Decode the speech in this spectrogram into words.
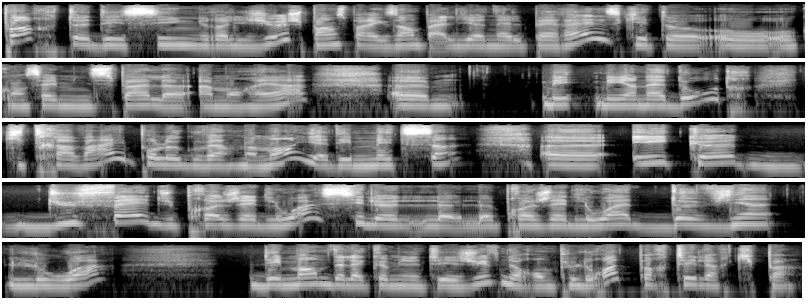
portent des signes religieux? Je pense par exemple à Lionel Pérez, qui est au, au- au conseil municipal à Montréal. Euh, mais mais il y en a d'autres qui travaillent pour le gouvernement. Il y a des médecins euh, et que du fait du projet de loi, si le, le, le projet de loi devient loi, des membres de la communauté juive n'auront plus le droit de porter leur kippa.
